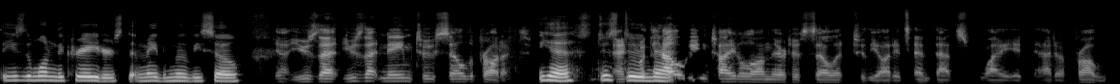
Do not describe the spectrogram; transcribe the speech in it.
he's the one of the creators that made the movie, so Yeah, use that use that name to sell the product. yeah, just and do put the. Halloween title on there to sell it to the audience, and that's why it had a problem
